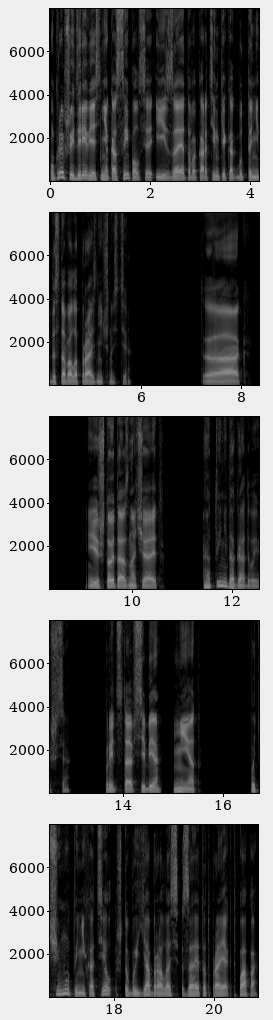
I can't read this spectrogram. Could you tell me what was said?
Укрывший деревья снег осыпался, и из-за этого картинке как будто не доставало праздничности. Так. И что это означает? А ты не догадываешься. Представь себе. Нет. Почему ты не хотел, чтобы я бралась за этот проект, папа?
